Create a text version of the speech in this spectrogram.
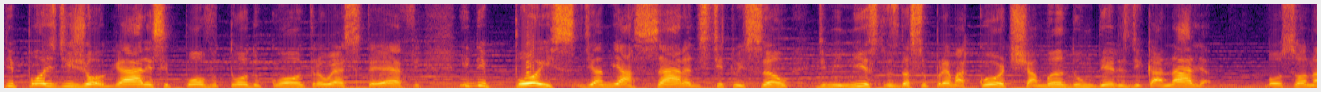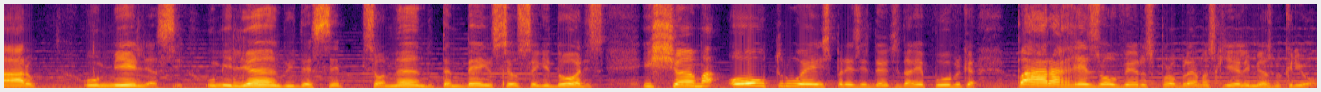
depois de jogar esse povo todo contra o STF e depois de ameaçar a destituição de ministros da Suprema Corte, chamando um deles de canalha, Bolsonaro humilha-se, humilhando e decepcionando também os seus seguidores, e chama outro ex-presidente da República para resolver os problemas que ele mesmo criou.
